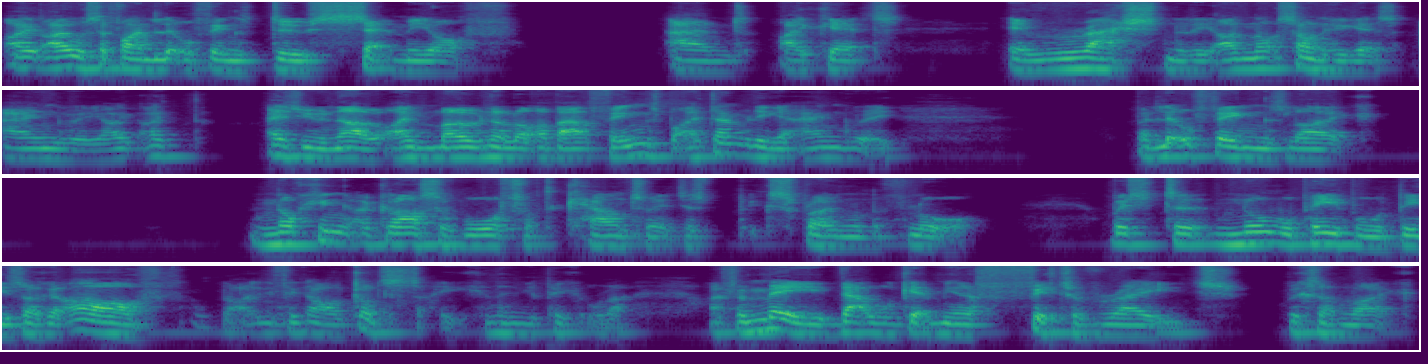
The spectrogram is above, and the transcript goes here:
I, I also find little things do set me off and I get irrationally, I'm not someone who gets angry. I, I, as you know, I moan a lot about things, but I don't really get angry. But little things like knocking a glass of water off the counter, it just exploding on the floor, which to normal people would be like, oh, you think, oh, God's sake, and then you pick it all up. And for me, that will get me in a fit of rage because I'm like,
